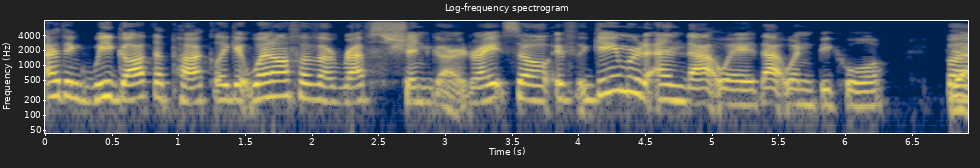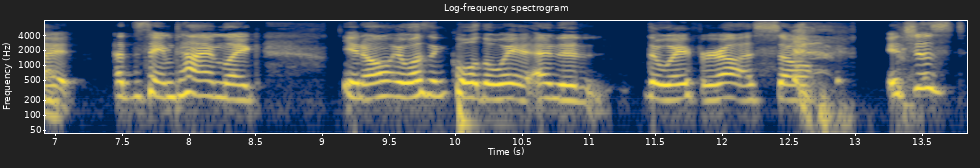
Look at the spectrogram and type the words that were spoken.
I think we got the puck, like it went off of a ref's shin guard, right? So if the game were to end that way, that wouldn't be cool. But at the same time, like, you know, it wasn't cool the way it ended the way for us. So it's just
